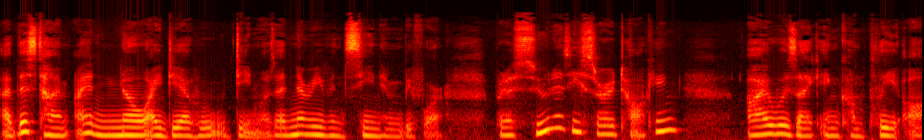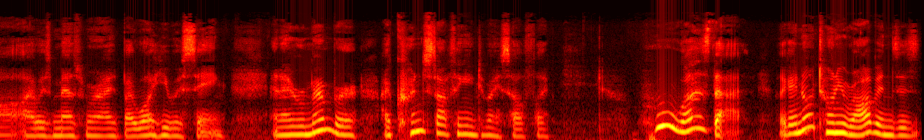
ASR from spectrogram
at this time, I had no idea who Dean was. I'd never even seen him before. But as soon as he started talking, I was like in complete awe. I was mesmerized by what he was saying. And I remember I couldn't stop thinking to myself, like, who was that? Like, I know Tony Robbins is,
